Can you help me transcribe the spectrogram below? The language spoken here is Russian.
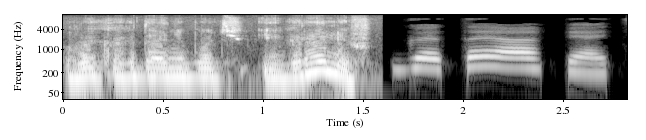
Вы когда-нибудь играли в GTA 5.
